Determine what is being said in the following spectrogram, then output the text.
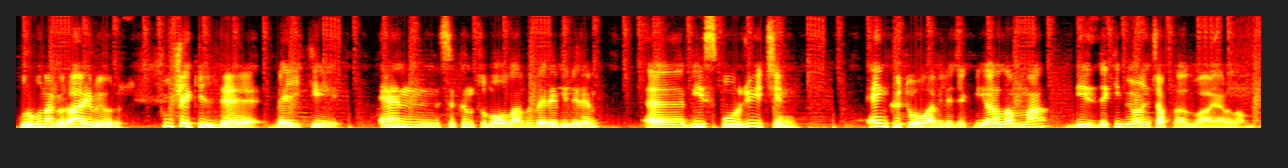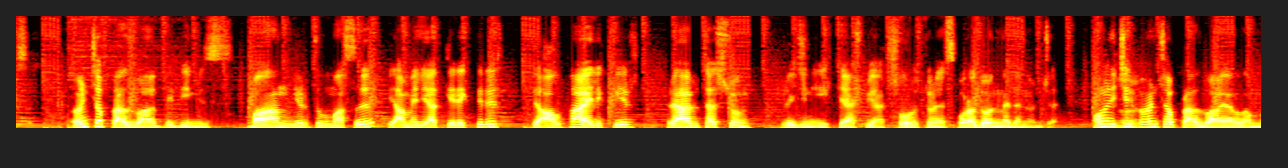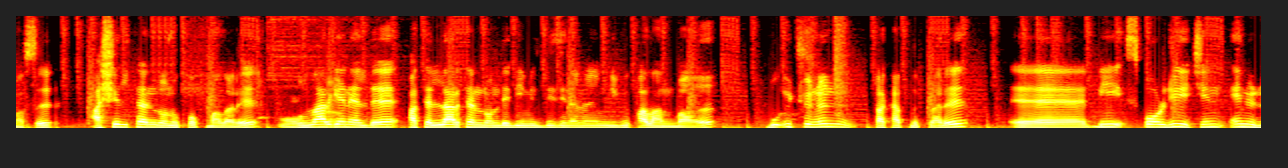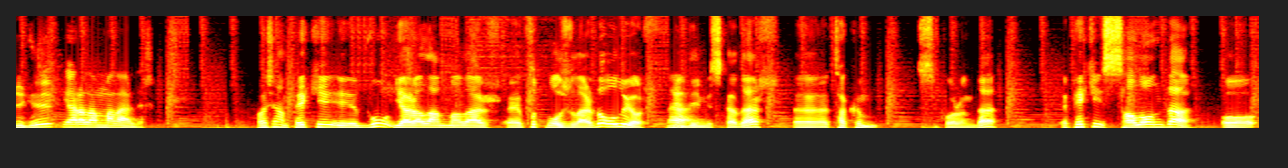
grubuna göre ayırıyoruz. Şu şekilde belki en sıkıntılı olanı verebilirim. E, bir sporcu için en kötü olabilecek bir yaralanma dizdeki bir ön çapraz bağ yaralanması. Ön çapraz bağ dediğimiz bağın yırtılması bir ameliyat gerektirir ve 6 aylık bir rehabilitasyon sürecine ihtiyaç duyar profesyonel spora dönmeden önce. Onun için Evet. ön çapraz bağ yaralanması, aşil tendonu kopmaları, bunlar Evet. genelde patellar tendon dediğimiz dizin en önemli yük alan bağı. Bu üçünün sakatlıkları eee, bir sporcu için en üzücü yaralanmalardır. Hocam peki bu yaralanmalar futbolcularda oluyor Evet. bildiğimiz kadar takım sporunda. E, peki salonda o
